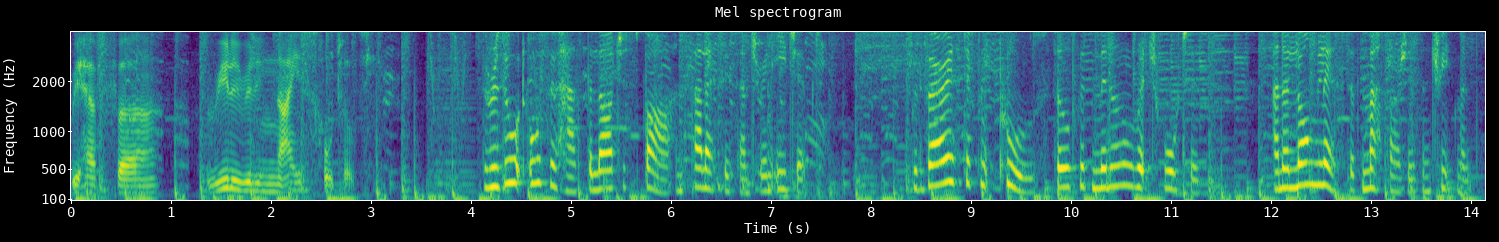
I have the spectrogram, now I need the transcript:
We have uh, really, really nice hotels here. The resort also has the largest spa and thalasso centre in Egypt, with various different pools filled with mineral rich waters and a long list of massages and treatments.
